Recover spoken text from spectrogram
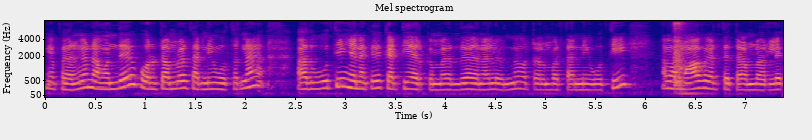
இங்கே பாருங்கள் நான் வந்து ஒரு டம்ளர் தண்ணி ஊற்றுனேன் அது ஊற்றி எனக்கு கட்டியாக இருக்க மாதிரி இருந்தது. அதனால் இன்னொரு டம்ளர் தண்ணி ஊற்றி நம்ம மாவு எடுத்த டம்ளர்லேயே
